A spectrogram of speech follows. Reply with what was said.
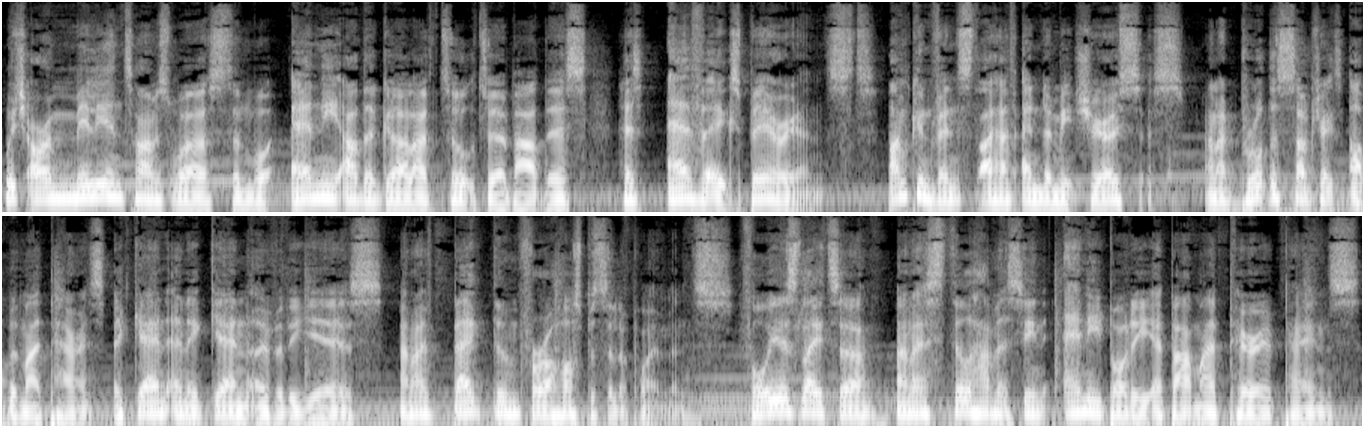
which are a million times worse than what any other girl I've talked to about this has ever experienced. I'm convinced I have endometriosis, and I brought the subject up with my parents again and again over the years, and I've begged them for a hospital appointment. Four years later, and I still haven't seen anybody about my period pains,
